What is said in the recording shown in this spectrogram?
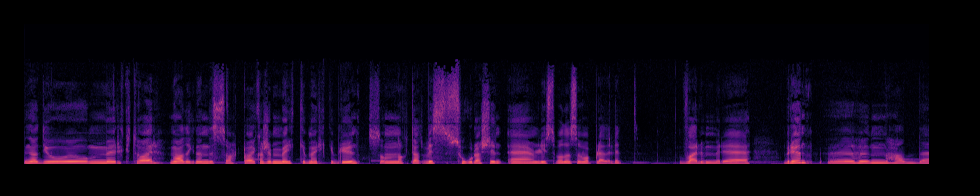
Hun hadde jo mørkt hår, men hadde ikke noe svart hår. Kanskje mørke, mørkebrunt. Sånn nok til at hvis sola eh, lyste på det, så ble det litt varmere brunt. Eh, hun hadde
